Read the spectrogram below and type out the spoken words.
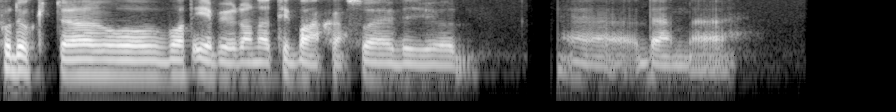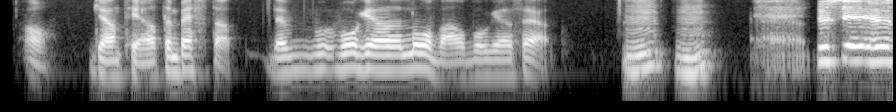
produkter och vårt erbjudande till branschen så är vi ju eh, den eh, ja, garanterat den bästa. Det vågar jag lova och vågar jag säga. Mm. Mm. Hur ser, hur,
